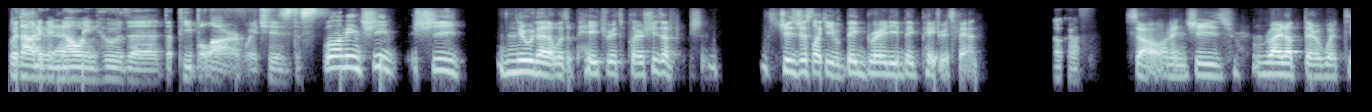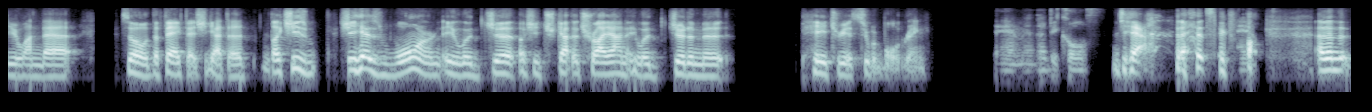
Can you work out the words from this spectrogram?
Without even that. knowing who the the people are, which is this. Well, I mean, she she knew that it was a Patriots player. She's a she's just like you, big Brady, big Patriots fan. Okay. So I mean, she's right up there with you on that. So the fact that she got to like she's she has worn a legit like she got to try on a legitimate Patriot Super Bowl ring. Damn man, that'd be cool. Yeah, that's like. And then the,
